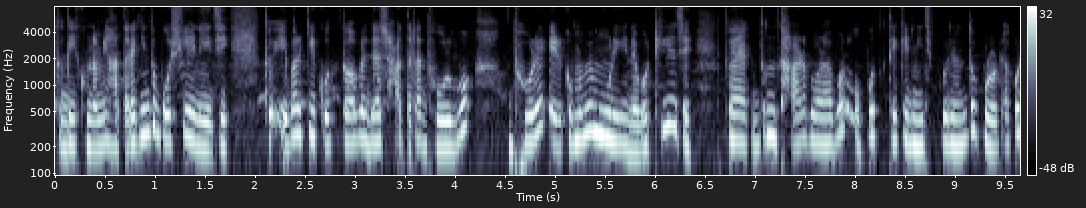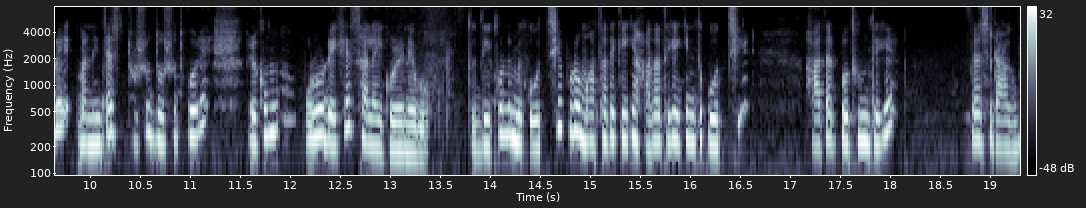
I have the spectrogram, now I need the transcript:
তো দেখুন, আমি হাতাটা কিন্তু বসিয়ে নিয়েছি। তো এবার কি করতে হবে? জাস্ট হাতাটা ধরবো, ধরে এরকমভাবে মুড়িয়ে নেব, ঠিক আছে? তো একদম ধার বরাবর ওপর থেকে নিচ পর্যন্ত পুরোটা করে মানে জাস্ট দুশো দুশুত করে এরকম পুরো রেখে সেলাই করে নেব। তো দেখুন, আমি করছি পুরো মাথা থেকে হাতা থেকে কিন্তু করছি। হাতার প্রথম থেকে জাস্ট রাখব,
